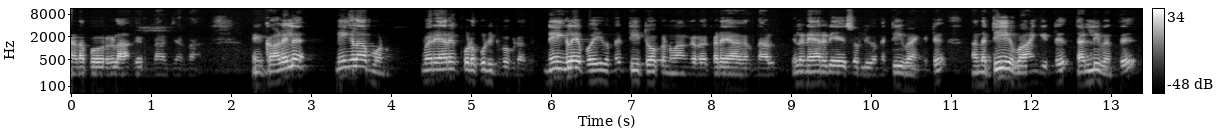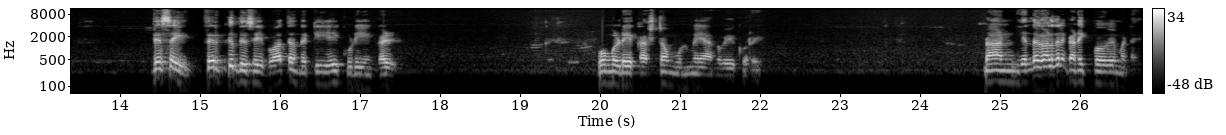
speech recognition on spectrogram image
நடப்பவர்களாக இருந்தால் சரிதான். நீங்க காலையில நீங்களா போகணும். வேற யாரையும் கூட கூட்டிட்டு போக கூடாது நீங்களே போய் வந்து டீ டோக்கன் வாங்குற கடையாக இருந்தால் இல்லை நேரடியாக சொல்லி வந்து டீ வாங்கிட்டு அந்த டீயை வாங்கிட்டு தள்ளி வந்து திசை தெற்கு திசை பார்த்து அந்த டீயை குடியுங்கள். உங்களுடைய கஷ்டம் உண்மையாகவே குறையும். நான் எந்த காலத்திலும் கடைக்கு போகவே மாட்டேன்.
